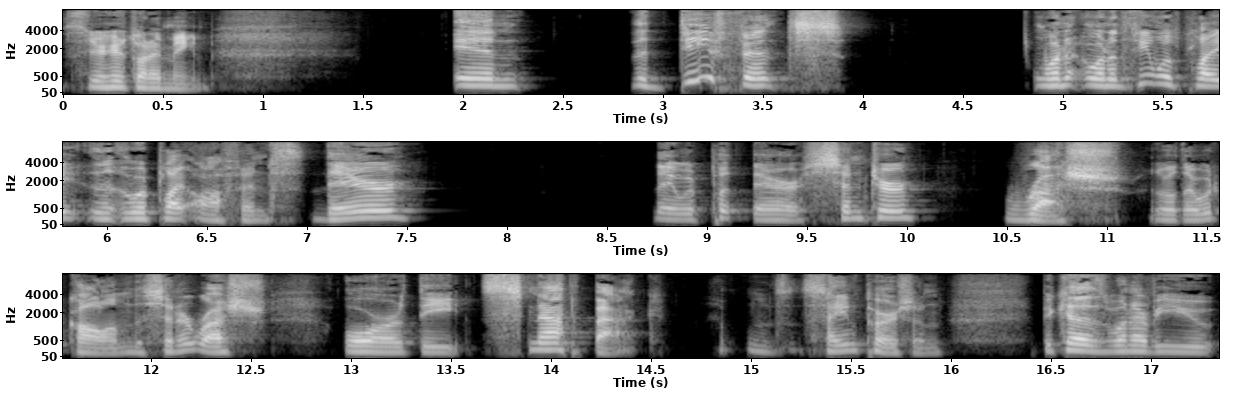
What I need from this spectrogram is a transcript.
So here's what I mean. In the defense, when when a team would play would play offense, there they would put their center rush, what they would call them, the center rush or the snapback, same person, because whenever you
